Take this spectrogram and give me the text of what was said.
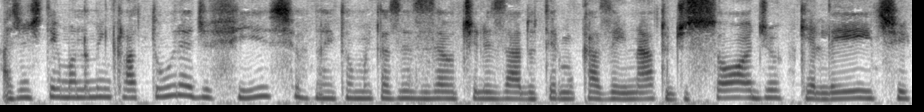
a gente tem uma nomenclatura difícil, né, então muitas vezes é utilizado o termo caseinato de sódio, que é leite,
